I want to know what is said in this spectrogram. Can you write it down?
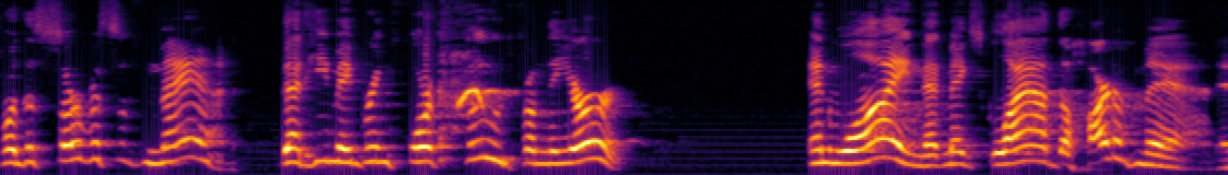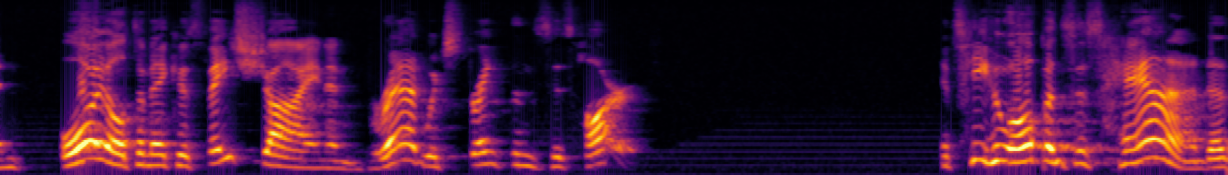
for the service of man, that he may bring forth food from the earth, and wine that makes glad the heart of man, and oil to make his face shine, and bread which strengthens his heart. It's he who opens his hand as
